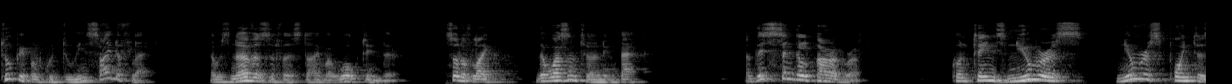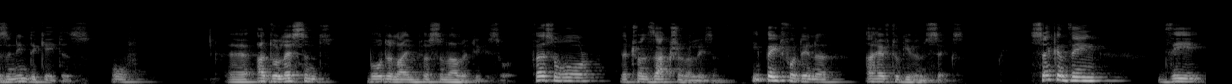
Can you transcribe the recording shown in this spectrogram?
two people could do inside a flat. I was nervous the first time I walked in there, sort of like there wasn't turning back. And this single paragraph contains numerous, numerous pointers and indicators of uh, adolescent borderline personality disorder. First of all, the transactionalism. He paid for dinner, I have to give him six. Second thing, the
